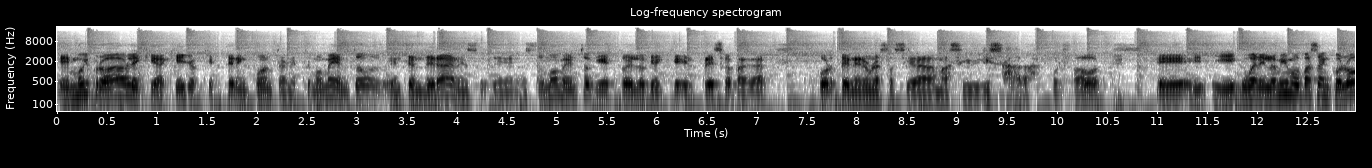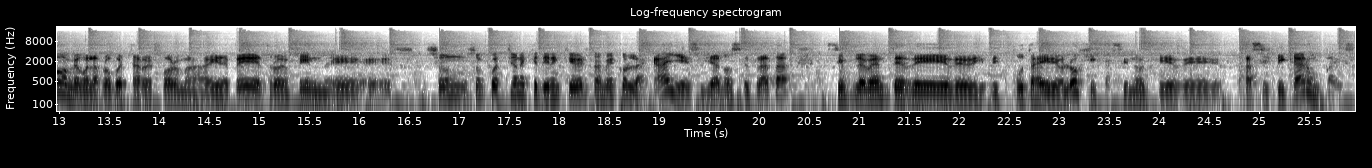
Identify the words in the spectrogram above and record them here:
es muy probable que aquellos que estén en contra en este momento entenderán en su, en su momento que esto es lo que hay que, el precio a pagar por tener una sociedad más civilizada, por favor. Eh, y, bueno, y lo mismo pasa en Colombia con la propuesta de reformas ahí de Petro, en fin, eh, son, son cuestiones que tienen que ver también con la calle, si ya no se trata simplemente de, disputas ideológicas, sino que de pacificar un país.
